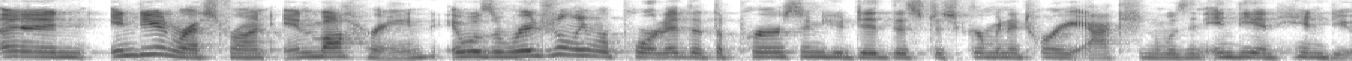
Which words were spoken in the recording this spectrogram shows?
an Indian restaurant in Bahrain. It was originally reported that the person who did this discriminatory action was an Indian Hindu.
